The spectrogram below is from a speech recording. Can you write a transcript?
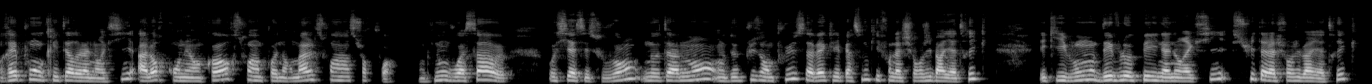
répond aux critères de l'anorexie alors qu'on est encore soit un poids normal, soit un surpoids. Donc nous, on voit ça euh, aussi assez souvent, notamment de plus en plus avec les personnes qui font de la chirurgie bariatrique et qui vont développer une anorexie suite à la chirurgie bariatrique.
